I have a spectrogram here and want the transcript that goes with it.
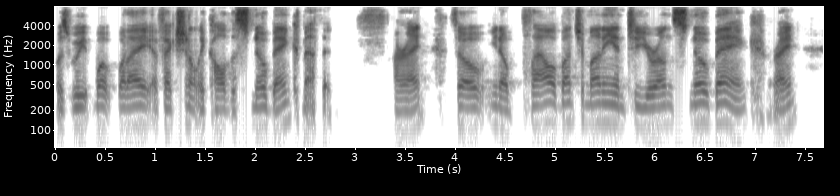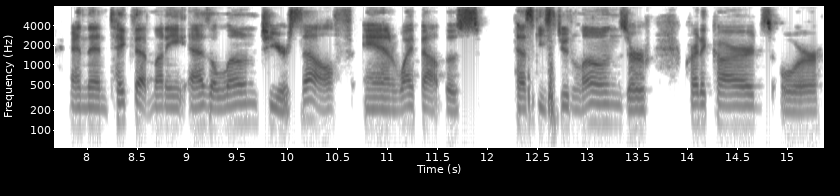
was we what, what I affectionately call the snow bank method. All right. So, you know, plow a bunch of money into your own snow bank, right? And then take that money as a loan to yourself and wipe out those pesky student loans or credit cards or,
